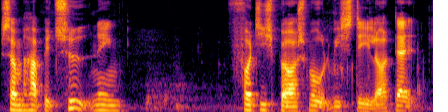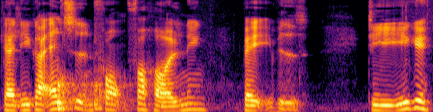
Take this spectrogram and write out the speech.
som har betydning for de spørgsmål, vi stiller. Der, der ligger altid en form for holdning bagved. Det er ikke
